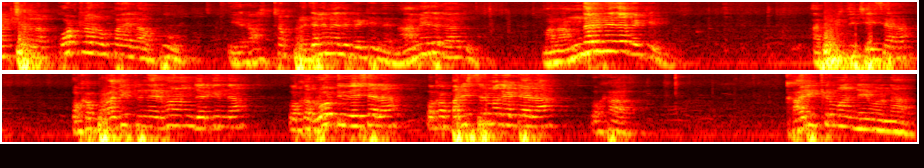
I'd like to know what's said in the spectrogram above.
లక్షల కోట్ల రూపాయల అప్పు ఈ రాష్ట్ర ప్రజల మీద పెట్టింది. నా మీద కాదు మనందరి మీద పెట్టింది. అభివృద్ధి చేశారా? ఒక ప్రాజెక్టు నిర్మాణం జరిగిందా? ఒక రోడ్డు వేశారా? ఒక పరిశ్రమ కట్టారా? ఒక కార్యక్రమాన్ని ఏమన్నా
